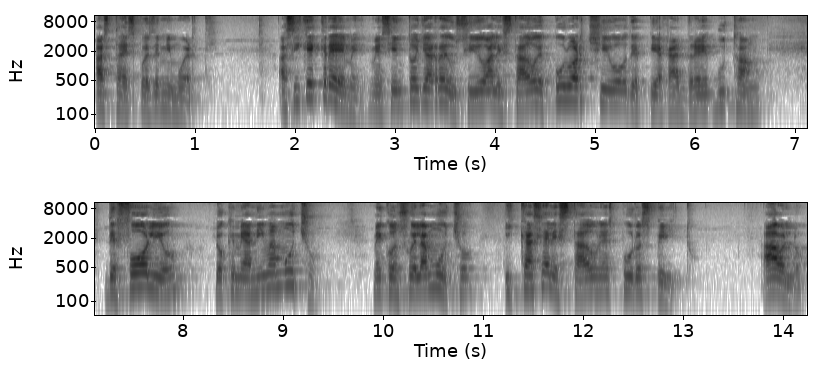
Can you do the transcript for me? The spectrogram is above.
hasta después de mi muerte. Así que créeme, me siento ya reducido al estado de puro archivo de Pierre-André Boutin, de folio, lo que me anima mucho, me consuela mucho y casi al estado de un puro espíritu. Hablo,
